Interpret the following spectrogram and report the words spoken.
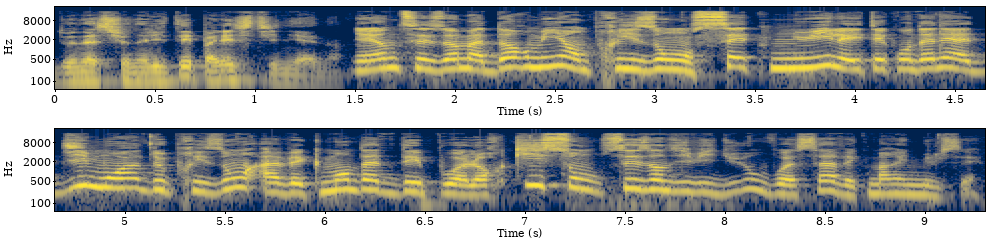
de nationalité palestinienne. Et un de ces hommes a dormi en prison cette nuit. Il a été condamné à 10 mois de prison avec mandat de dépôt. Alors qui sont ces individus? On voit ça avec Marine Mulset.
